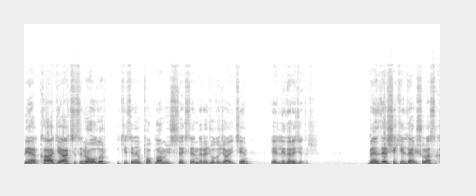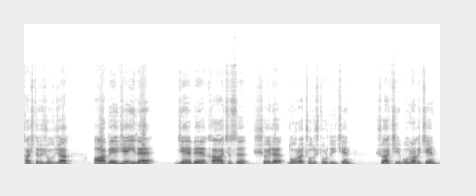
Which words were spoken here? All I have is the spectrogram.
BKC açısı ne olur? İkisinin toplamı 180 derece olacağı için 50 derecedir. Benzer şekilde şurası kaç derece olacak? ABC ile CBK açısı şöyle doğru açı oluşturduğu için şu açıyı bulmak için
